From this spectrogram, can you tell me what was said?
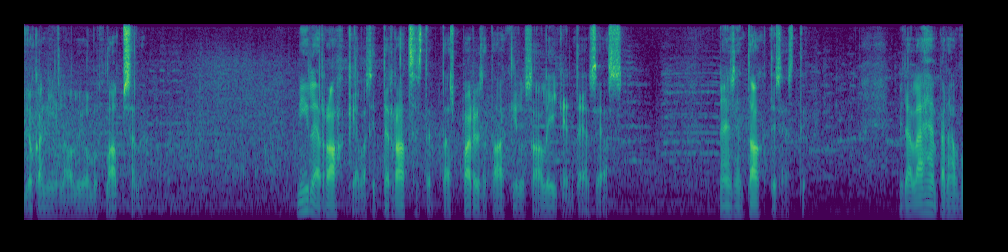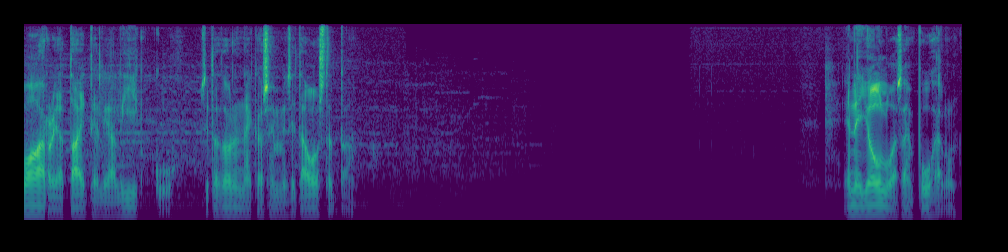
joka niillä oli ollut lapsena. Niille rahkeilla sitten ratsastettaisiin parisataa kilsaa liikenteen seassa. Näin sen taktisesti. Mitä lähempänä vaaroja taiteilija liikkuu, sitä todennäköisemmin sitä ostetaan. Ennen joulua sain puhelun.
